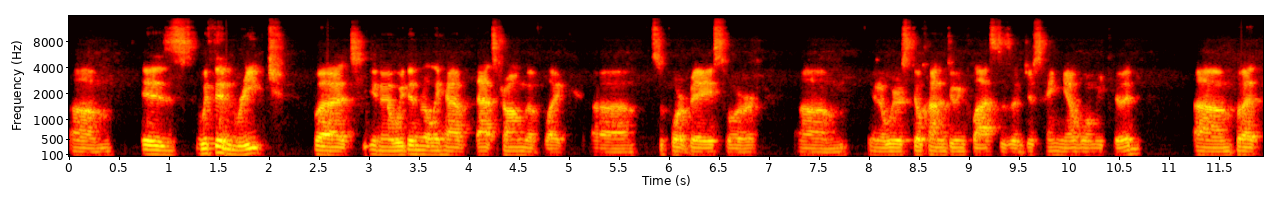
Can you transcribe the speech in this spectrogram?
um, is within reach, but you know, we didn't really have that strong of like uh, support base, or um, you know, we were still kind of doing classes and just hanging out when we could. Um, but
